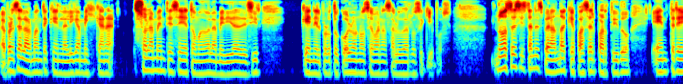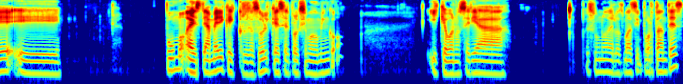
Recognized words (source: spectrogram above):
me parece alarmante que en la Liga Mexicana solamente se haya tomado la medida de decir que en el protocolo no se van a saludar los equipos. No sé si están esperando a que pase el partido entre eh, Puma, este, América y Cruz Azul, que es el próximo domingo. Y que bueno, sería pues uno de los más importantes,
